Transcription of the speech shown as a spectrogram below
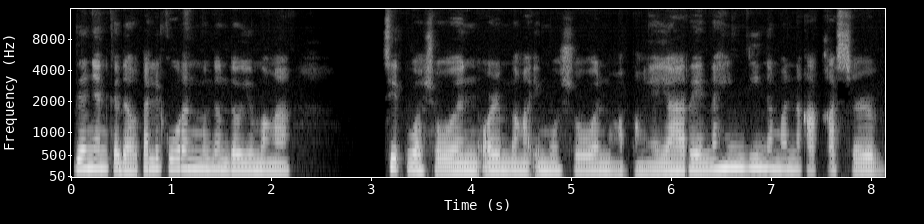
ganyan ka daw. Talikuran mo lang daw yung mga sitwasyon or mga emosyon, mga pangyayari na hindi naman nakaka-serve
